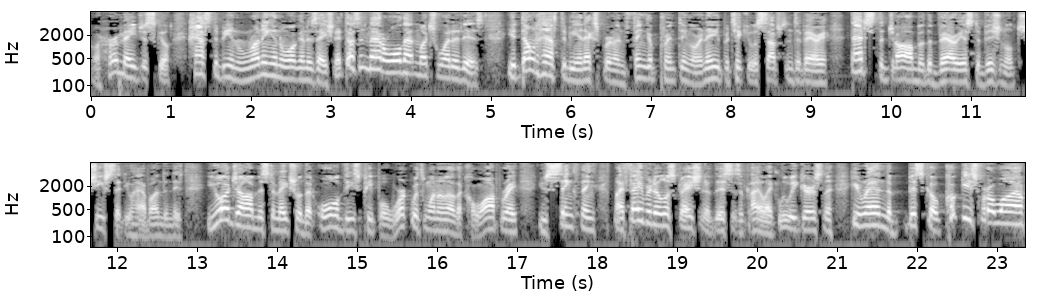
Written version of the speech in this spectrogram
or her major skill has to be in running an organization. It doesn't matter all that much what it is. You don't have to be an expert on fingerprinting or in any particular substantive area. That's the job of the various divisional chiefs that you have underneath. Your job is to make sure that all of these people work with one another, cooperate, you sync things. My favorite illustration of this is a guy like Louis Gerstner. He ran the Nabisco cookies for a while,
